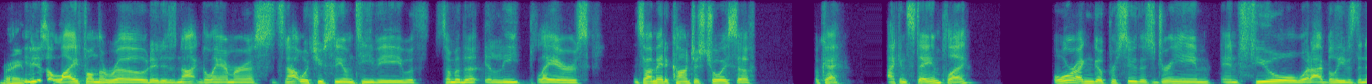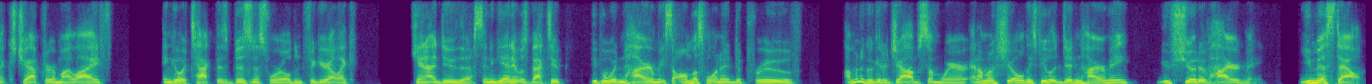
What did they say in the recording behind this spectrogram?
Right. It is a life on the road. It is not glamorous. It's not what you see on TV with some of the elite players. And so I made a conscious choice of, okay, I can stay and play, or I can go pursue this dream and fuel what I believe is the next chapter of my life and go attack this business world and figure out like, can I do this? And again, it was back to people wouldn't hire me. So I almost wanted to prove I'm going to go get a job somewhere and I'm going to show all these people that didn't hire me, you should have hired me. You missed out.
